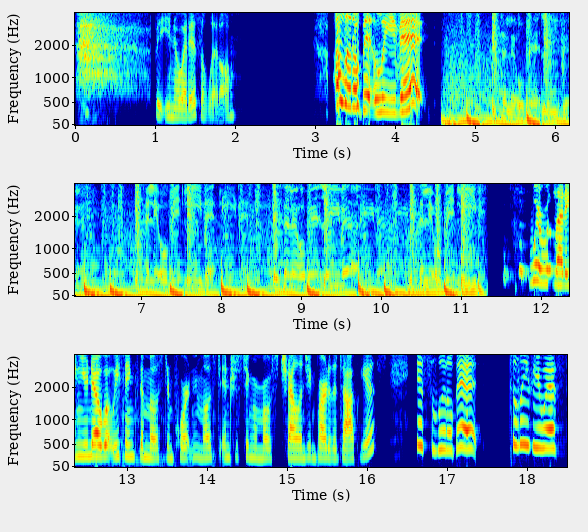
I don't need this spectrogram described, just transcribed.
but you know what is a little? A little bit leave it. It's a little bit leave it. It's a little bit leave it. It's a little bit leave it a little bit leave. Where we're letting you know what we think the most important, most interesting, or most challenging part of the topic is. It's a little bit to leave you with.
